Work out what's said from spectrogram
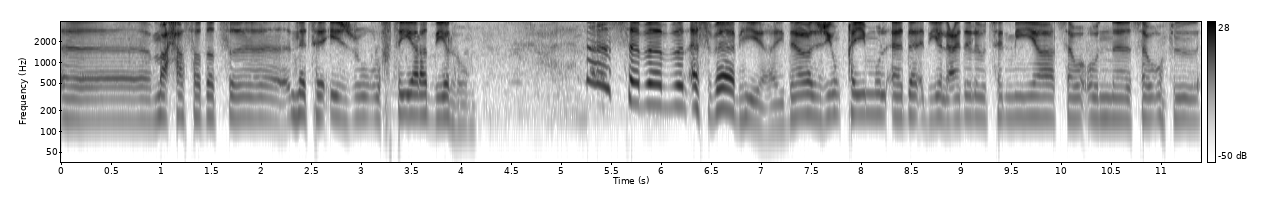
آه، ما حصدت النتائج والاختيارات ديالهم. السبب الأسباب هي إذا نجيو نقيموا الأداء ديال العدالة والتنمية سواء سواء في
